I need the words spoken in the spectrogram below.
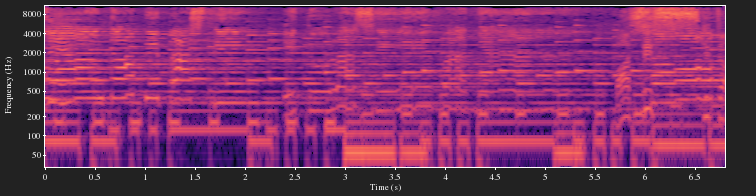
sayang tapi pasti itulah sifatnya. Basis kita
